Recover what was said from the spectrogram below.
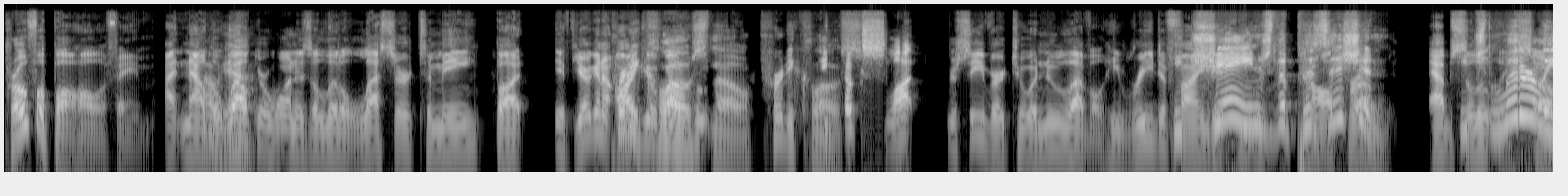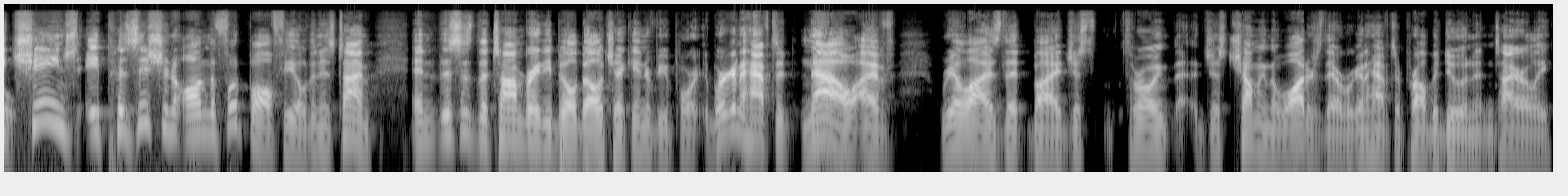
Pro Football Hall of Fame. Now Oh, the yeah. Welker one is a little lesser to me, but if you're going to argue close, about who, though. Pretty close. he took slot receiver to a new level. He redefined. He changed was the position. He Absolutely, literally So- changed a position on the football field in his time. And this is the Tom Brady, Bill Belichick interview port. We're going to have to now. I've realized that by just throwing, just chumming the waters there, we're going to have to probably do an entirely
